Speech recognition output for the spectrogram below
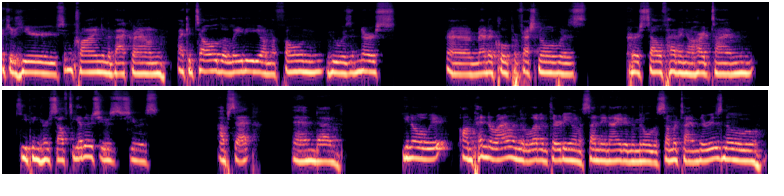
I could hear some crying in the background. I could tell the lady on the phone, who was a nurse, a medical professional, was herself having a hard time keeping herself together. She was she was upset, and um, you know, it, on Pender Island at eleven thirty on a Sunday night in the middle of the summertime, there is no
